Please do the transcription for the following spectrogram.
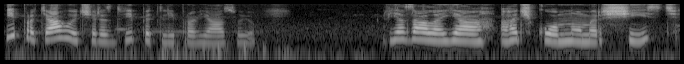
і протягую через дві петлі пров'язую. В'язала я гачком номер 6.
